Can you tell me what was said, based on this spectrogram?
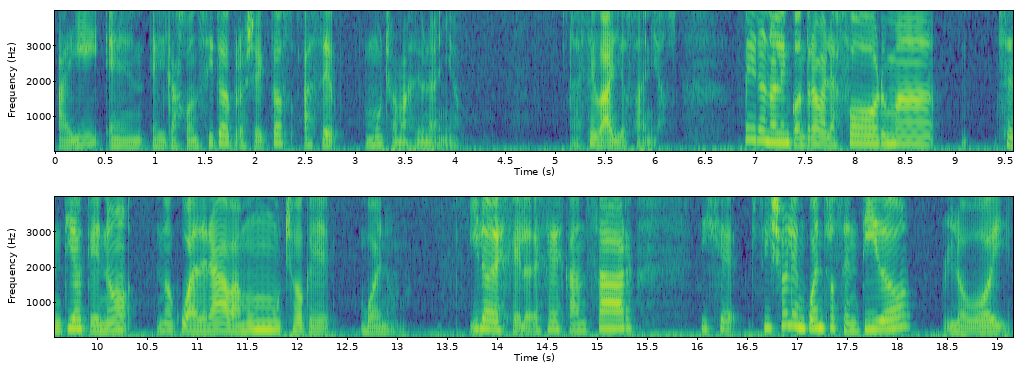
ahí en el cajoncito de proyectos hace mucho más de un año. Hace varios años. Pero no le encontraba la forma, sentía que no, no cuadraba mucho, que bueno. Y lo dejé, lo dejé descansar. Dije, si yo le encuentro sentido, lo voy,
